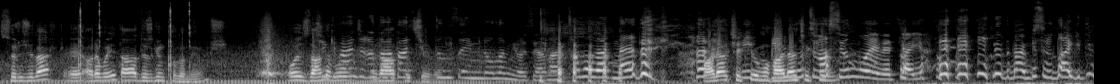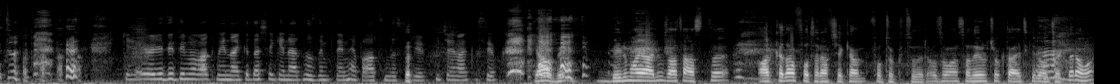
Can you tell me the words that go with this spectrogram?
sürücüler e, arabayı daha düzgün kullanıyormuş. O yüzden Çünkü de bu bence radardan çıktığımıza emin olamıyoruz yani. Ben tam olarak nerede? Hala çekiyor mu? Benim Hala çekiyor mu? motivasyonum o evet ya. Yine de ben bir süre daha gideyim de. Öyle dediğime bakmayın arkadaşlar. Genelde hız limitlerinin hep altında sürüyor. Hiç alakası yok. Ya be- benim hayalim zaten aslında arkadan fotoğraf çeken foto kutuları. O zaman sanıyorum çok daha etkili olacaklar ama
